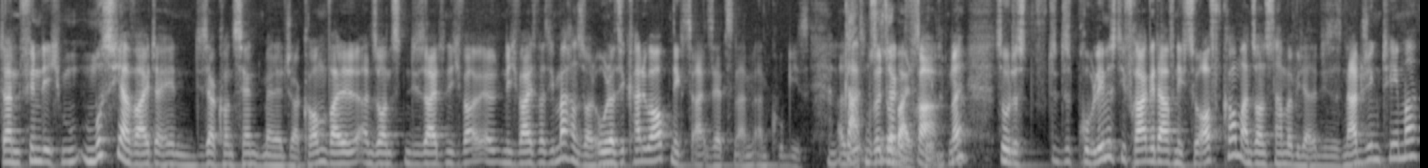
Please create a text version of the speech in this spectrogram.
dann finde ich, muss ja weiterhin dieser Consent Manager kommen, weil ansonsten die Seite nicht, äh, nicht weiß, was sie machen soll. Oder sie kann überhaupt nichts setzen an, an Cookies. Also Klar, das wird so ja gefragt. Ne? So, das, das Problem ist, die Frage darf nicht zu oft kommen, ansonsten haben wir wieder dieses Nudging-Thema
